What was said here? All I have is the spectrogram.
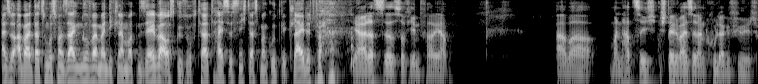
Also, aber dazu muss man sagen, nur weil man die Klamotten selber ausgesucht hat, heißt es nicht, dass man gut gekleidet war. Ja, das, das ist auf jeden Fall, ja. Aber man hat sich stellenweise dann cooler gefühlt.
